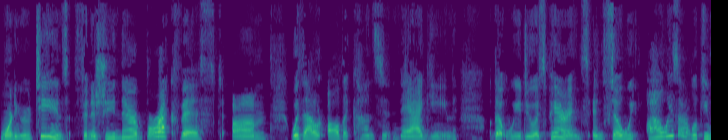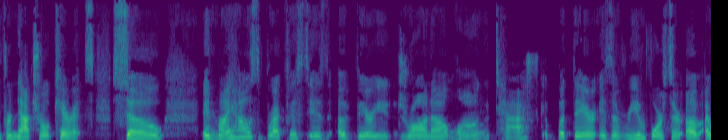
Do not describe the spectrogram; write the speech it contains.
morning routines, finishing their breakfast um, without all the constant nagging that we do as parents. And so, we always are looking for natural carrots. So, in my house, breakfast is a very drawn out long task, but there is a reinforcer of I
